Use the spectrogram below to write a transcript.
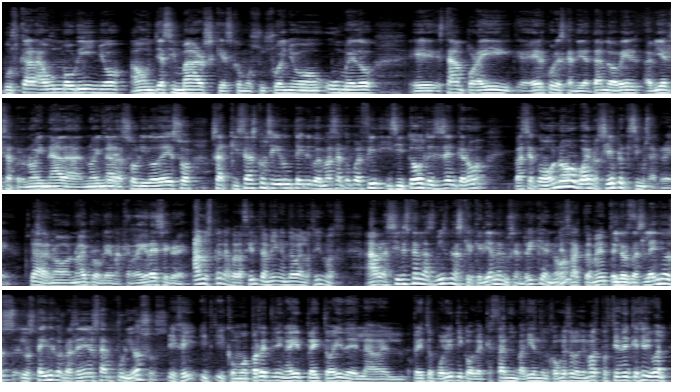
buscar a un Mourinho, a un Jesse Marsh, que es como su sueño húmedo. Eh, estaban por ahí Hércules candidatando a, Biel, a, Bielsa, pero no hay nada, no hay nada sí. sólido de eso. O sea, quizás conseguir un técnico de más alto perfil y si todos les dicen que no, va a ser como, no, bueno, siempre quisimos a Greg. Claro. O sea, no, no hay problema, que regrese Greg. Ah, no, espera, Brasil también andaba en las mismas. Ah, Brasil está en las mismas que querían a Luis Enrique, ¿no? Exactamente. Y los brasileños, los técnicos brasileños están furiosos. Y sí, y, y como aparte tienen ahí el pleito ahí del de pleito político de que están invadiendo el Congreso los demás, pues tienen que ser igual,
